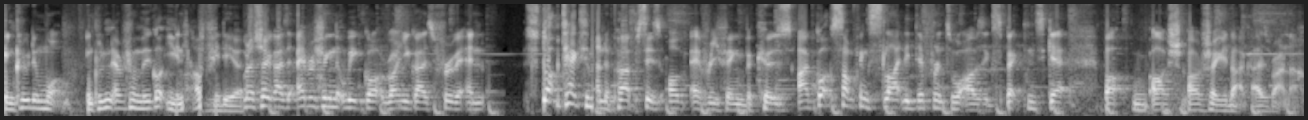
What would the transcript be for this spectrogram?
Including what? Including everything we got you video. I'm gonna show you guys everything that we got, run you guys through it, and stop texting and the purposes of everything because I've got something slightly different to what I was expecting to get, but I'll, sh I'll show you that guys right now.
